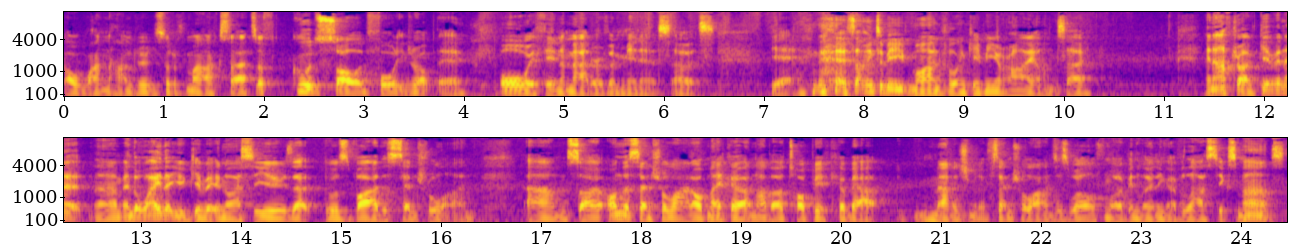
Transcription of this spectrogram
a 100 sort of mark. So that's a good solid 40 drop there all within a matter of a minute. So it's yeah it's something to be mindful and keeping your eye on. So and after i've given it um, and the way that you give it in icu is that it was via the central line. Um, so on the central line i'll make a, another topic about management of central lines as well from what i've been learning over the last six months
